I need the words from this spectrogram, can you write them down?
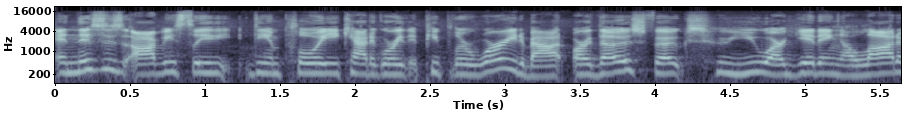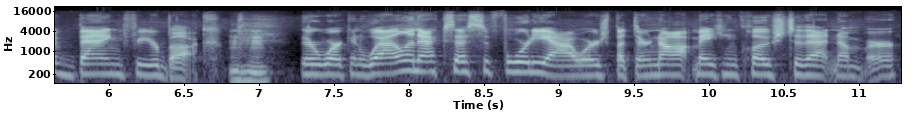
and this is obviously the employee category that people are worried about, are those folks who you are getting a lot of bang for your buck. Mm-hmm. They're working well in excess of 40 hours, but they're not making close to that number.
